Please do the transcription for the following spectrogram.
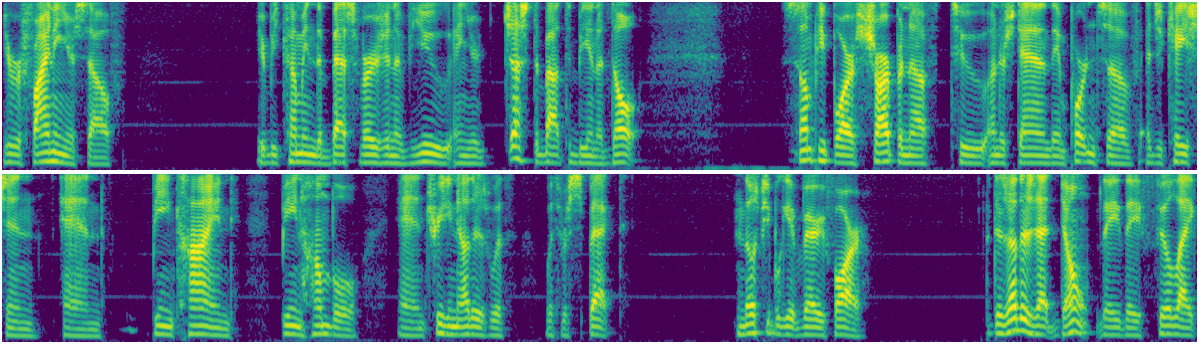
you're refining yourself. You're becoming the best version of you, and you're just about to be an adult some people are sharp enough to understand the importance of education and being kind, being humble, and treating others with, with respect. And those people get very far. But there's others that don't. They they feel like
